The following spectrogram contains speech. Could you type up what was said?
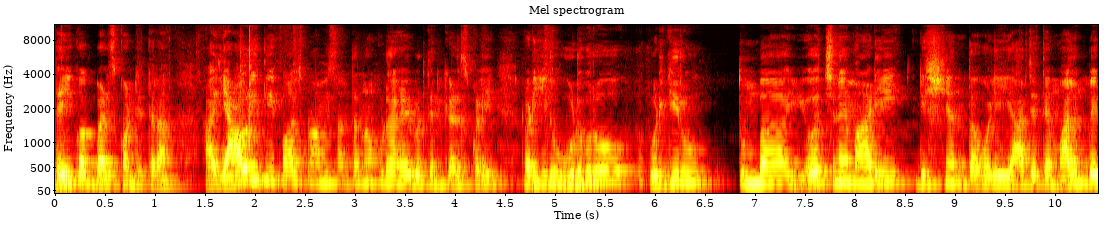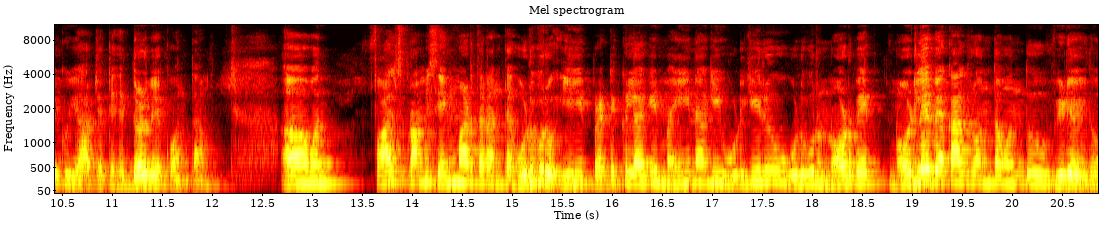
ದೈಹಿಕವಾಗಿ ಬೆಳೆಸ್ಕೊಂಡಿರ್ತೀರ? ಆ ಯಾವ ರೀತಿ ಫಾಲ್ಸ್ ಪ್ರಾಮಿಸ್ ಅಂತಲೂ ಕೂಡ ಹೇಳ್ಬಿಡ್ತೀನಿ ಕೇಳಿಸ್ಕೊಳ್ಳಿ. ನೋಡಿ, ಇದು ಹುಡುಗರು, ಹುಡುಗಿರು ತುಂಬ ಯೋಚನೆ ಮಾಡಿ ಡಿಸಿಷನ್ ತಗೊಳ್ಳಿ, ಯಾರ ಜೊತೆ ಮಲಗಬೇಕು, ಯಾರ ಜೊತೆ ಹೆದ್ದೊಳ್ಬೇಕು ಅಂತ. ಒಂದು ಫಾಲ್ಸ್ ಪ್ರಾಮಿಸ್ ಹೆಂಗೆ ಮಾಡ್ತಾರೆ ಅಂತ ಹುಡುಗರು, ಈ ಪರ್ಟಿಕ್ಯುಲರ್ಗಿ ಮೈನಾಗಿ ಹುಡುಗಿರು, ಹುಡುಗರು ನೋಡ್ಬೇಕು ನೋಡಲೇಬೇಕಾಗಿರುವಂಥ ಒಂದು ವಿಡಿಯೋ ಇದು.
